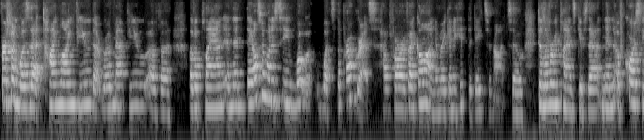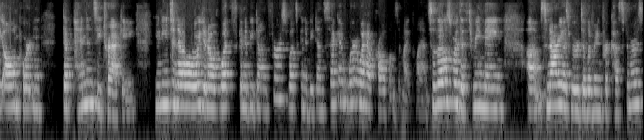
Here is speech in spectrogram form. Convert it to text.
First one was that timeline view, that roadmap view of a, of a plan. And then they also want to see what what's the progress? How far have I gone? Am I going to hit the dates or not? So delivery plans gives that. And then of course the all important dependency tracking. You need to know, you know, what's going to be done first, what's going to be done second, where do I have problems in my plan? So those were the three main um, scenarios we were delivering for customers.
